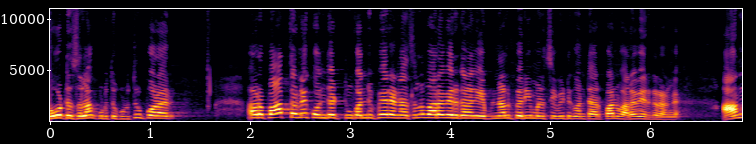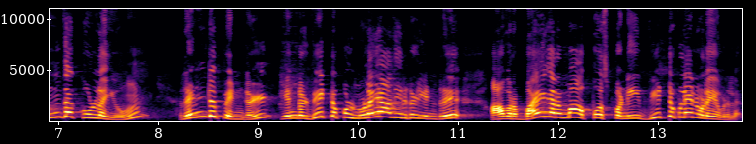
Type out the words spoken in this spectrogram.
நோட்டீஸ் எல்லாம் கொடுத்து கொடுத்துட்டு போகிறாரு அவரை பார்த்தோன்னே கொஞ்சம் கொஞ்சம் பேர் என்ன சொல்ல வரவேற்கிறாங்க. எப்படினாலும் பெரிய மனுஷன் வீட்டுக்கு வந்துட்டாருப்பான்னு வரவேற்கிறாங்க. அந்தக்குள்ளையும் ரெண்டு பெண்கள் எங்கள் வீட்டுக்குள் நுழையாதீர்கள் என்று அவரை பயங்கரமாக அப்போஸ் பண்ணி வீட்டுக்குள்ளே நுழைய விடலை.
